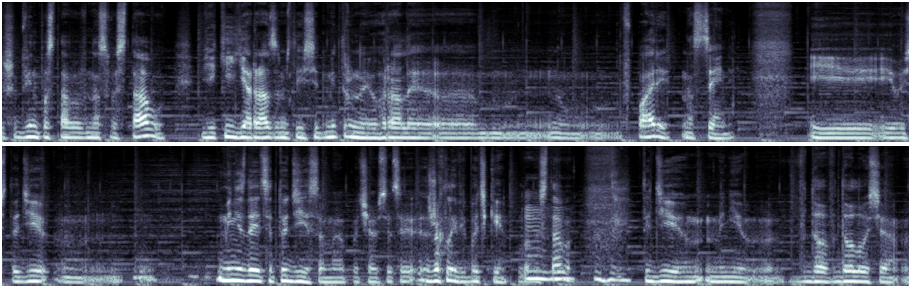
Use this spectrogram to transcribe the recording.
щоб він поставив нас виставу, в якій я разом з Таїсі Дмитровною грали е, ну, в парі на сцені. І, і ось тоді, мені здається, тоді саме почався це жахливі батьки була вистава. Мгм. Тоді мені вда- вдалося е,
